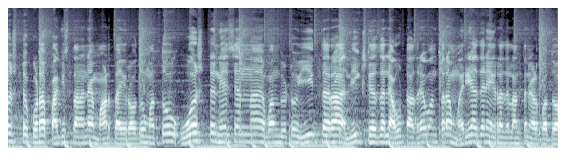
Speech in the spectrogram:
ಓಸ್ಟ್ ಕೂಡ ಪಾಕಿಸ್ತಾನನೇ ಮಾಡ್ತಾ ಇರೋದು ಮತ್ತು ಓಸ್ಟ್ ನೇಷನ್ ಬಂದ್ಬಿಟ್ಟು ಈ ಥರ ಲೀಗ್ ಸ್ಟೇಜಲ್ಲಿ ಔಟ್ ಆದರೆ ಒಂಥರ ಮರ್ಯಾದೆನೇ ಇರೋದಿಲ್ಲ ಅಂತಲೇ ಹೇಳ್ಬೋದು.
